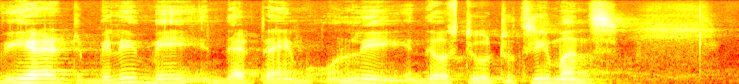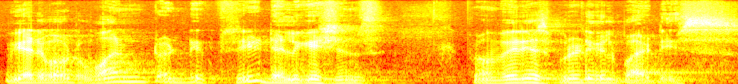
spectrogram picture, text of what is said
We had, believe me, in that time only in those two to three months, we had about 123 delegations from various political parties.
